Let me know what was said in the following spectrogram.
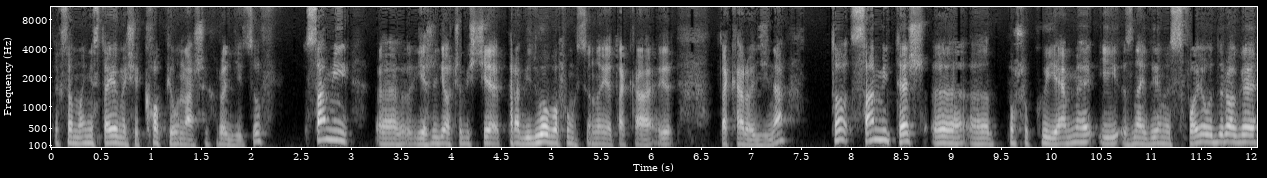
Tak samo nie stajemy się kopią naszych rodziców. Sami, jeżeli oczywiście prawidłowo funkcjonuje taka, taka rodzina, to sami też e, e, poszukujemy i znajdujemy swoją drogę,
